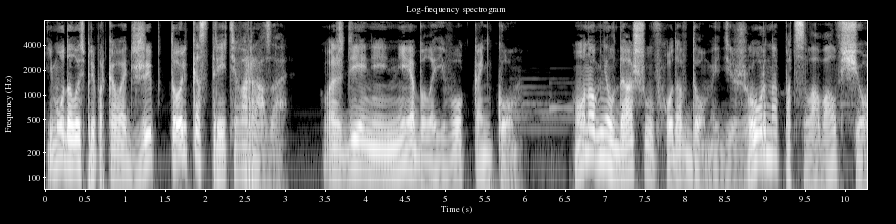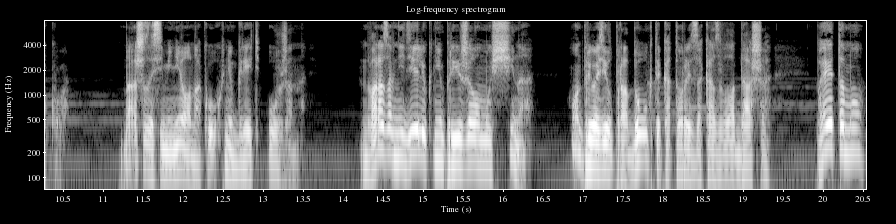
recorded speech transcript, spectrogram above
Ему удалось припарковать джип только с третьего раза. Вождение не было его коньком. Он обнял Дашу у входа в дом и дежурно поцеловал в щеку. Даша засеменила на кухню греть ужин. Два раза в неделю к ним приезжал мужчина. Он привозил продукты, которые заказывала Даша. Поэтому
